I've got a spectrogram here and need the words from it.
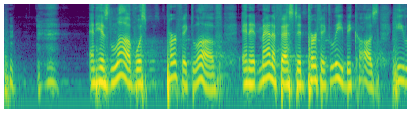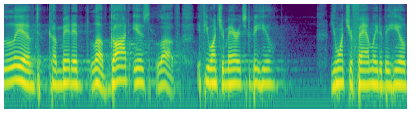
and his love was perfect love and it manifested perfectly because he lived committed love. God is love. If you want your marriage to be healed, you want your family to be healed,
